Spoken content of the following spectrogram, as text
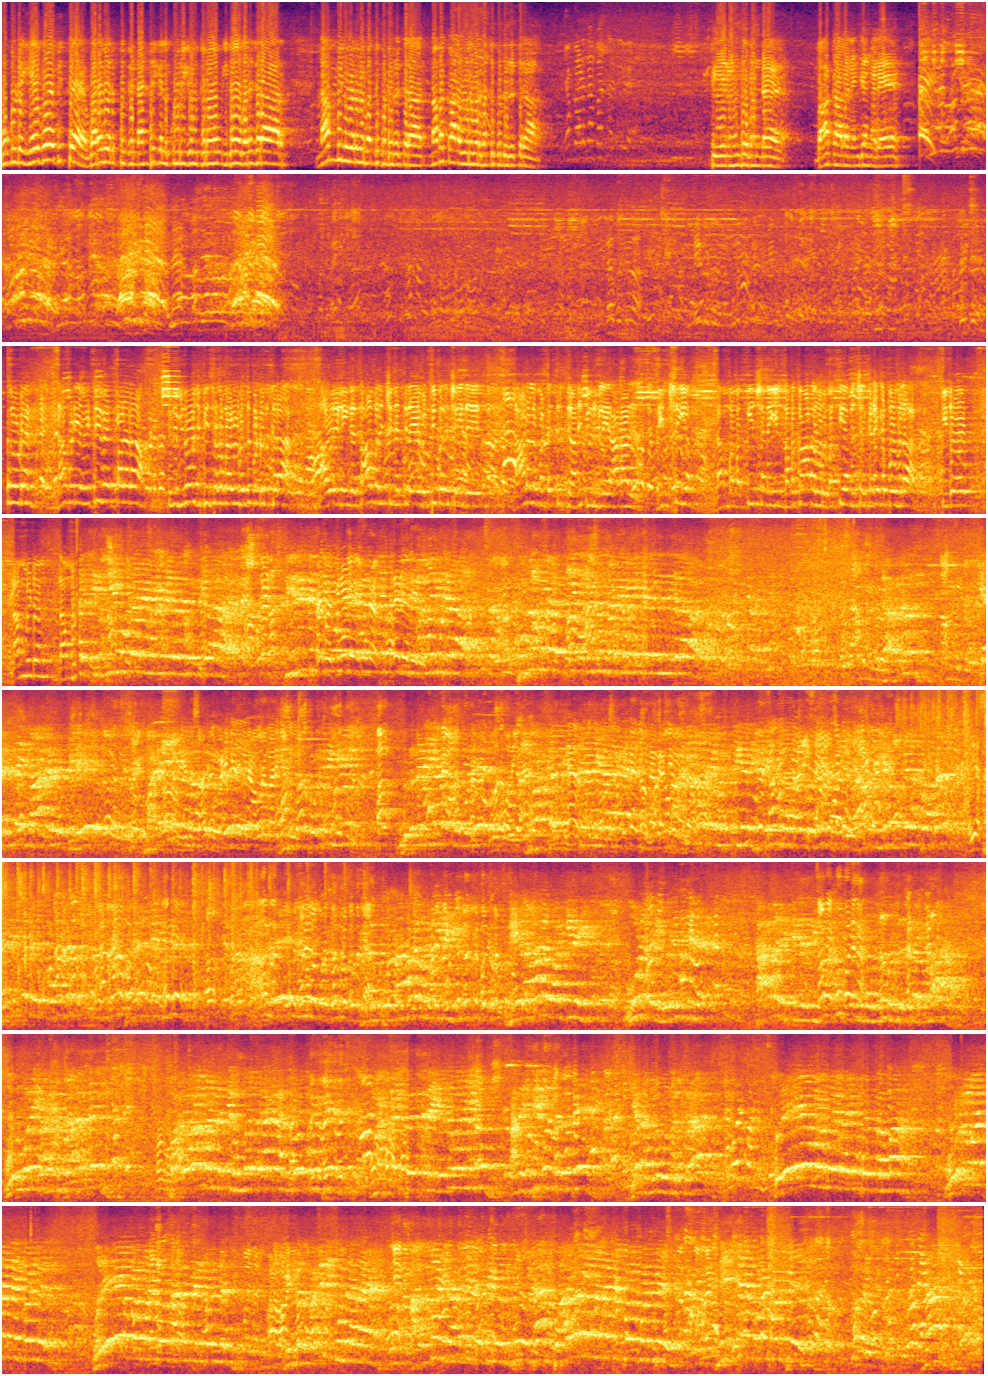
உங்களுடைய ஏகோபித்த வரவேற்புக்கு நன்றிகள் கூறிக்கொள்கிறோம். இதோ வருகிறார். நம்மில் ஒருவர் வந்து கொண்டிருக்கிறார். நமக்கான ஒருவர் வந்து கொண்டிருக்கிறார். பேரன்பு கொண்ட வாக்காள நெஞ்சங்களே. உங்களுடன் நம்முடைய வெற்றி வேட்பாளரா திரு வினோஜ் பி செல்வம் அவர்கள் வந்து கொண்டிருக்கிறார். அவரை நீங்கள் தாமரை சின்னத்திலே வெற்றி பெற செய்து நாடாளுமன்றத்திற்கு அனுப்பியீர்களே ஆனால் நிச்சயம் நம்ம மத்திய சென்னையில் நமக்கான ஒரு மத்திய அமைச்சர் கிடைக்கப் போகிறார். இதோ நம்மிடம் நம்முடைய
